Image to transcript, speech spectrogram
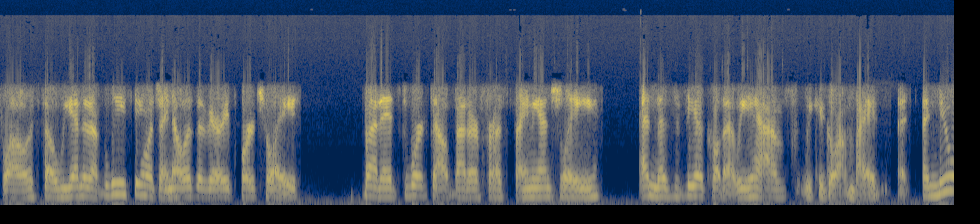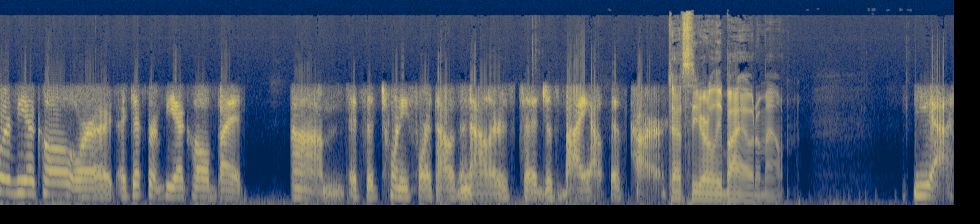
flow. So we ended up leasing, which I know is a very poor choice, but it's worked out better for us financially. And this vehicle that we have, we could go out and buy a, a newer vehicle or a, a different vehicle, but um, it's a twenty four thousand dollars to just buy out this car. That's the early buyout amount. Yes,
